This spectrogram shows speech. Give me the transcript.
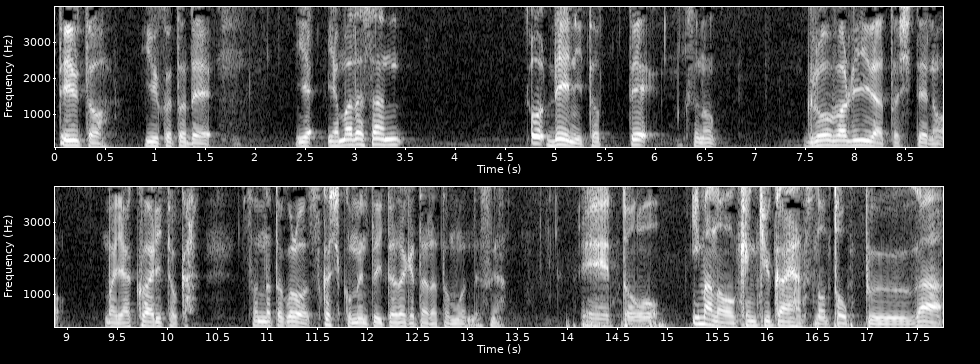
っているということでや山田さんを例にとってそのグローバルリーダーとしての、まあ、役割とかそんなところを少しコメントいただけたらと思うんですが。えっ、と今の研究開発のトップが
